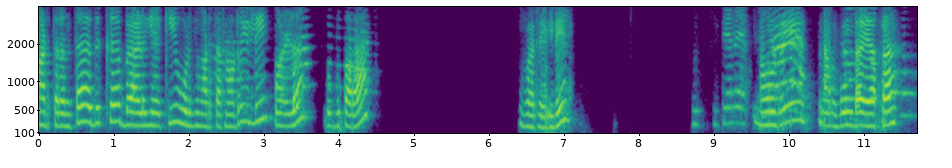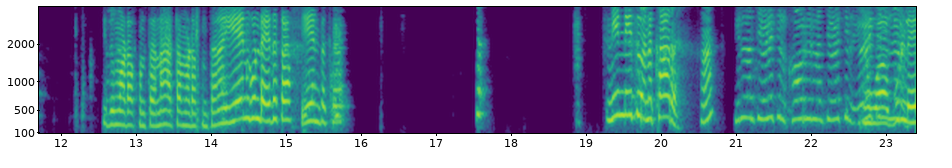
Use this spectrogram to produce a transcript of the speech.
ಮಾಡ್ತಾರಂತ. ಅದಕ್ಕ ಬ್ಯಾಳ್ಗಿ ಹಾಕಿ ಹೋಳ್ಗಿ ಮಾಡ್ತಾರ ನೋಡ್ರಿ ಇಲ್ಲಿ ಮಳ್ಳ ರುಬ್ತಾರ ಬರ್ರಿ ಇಲ್ಲಿ. ನೋಡ್ರಿ ನಮ್ ಗುಂಡ ಯಾಕ ಇದು ಮಾಡಕ್ ಕುಂತಾನ ಆಟ ಮಾಡಕ್ ಕುಂತಾನ. ಏನ್ ಗುಂಡ ಇದಕ್ಕ? ಏನ್ ಬೇಕ? ನಿನ್ ಇದು ಅನ ಇಲ್ಲ ಅಂತ ಖೌರ್ ಇಲ್ಲ ಅಂತ ಬುಳ್ಳೆ.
